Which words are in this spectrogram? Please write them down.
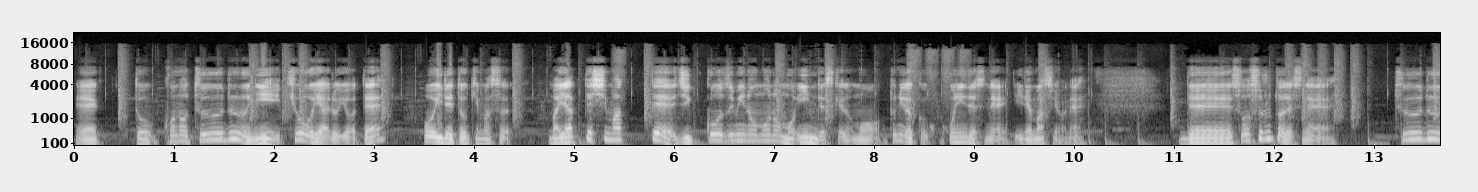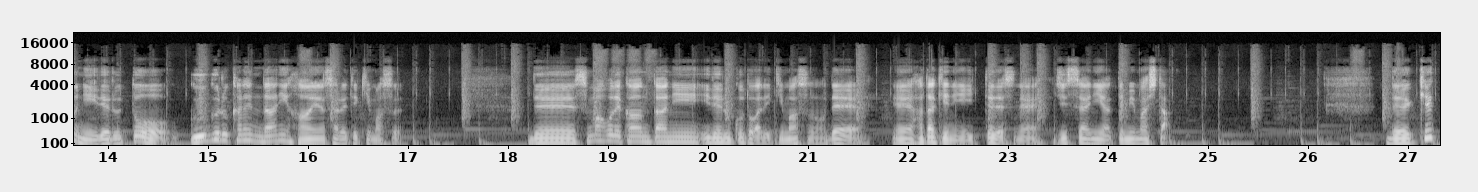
えーっと、この ToDo に今日やる予定を入れておきます。まあ、やってしまって実行済みのものもいいんですけども、とにかくここにですね、入れますよね。で、そうするとですね、ToDo に入れると Google カレンダーに反映されてきます。で、スマホで簡単に入れることができますので、えー畑に行ってですね、実際にやってみました。で、結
